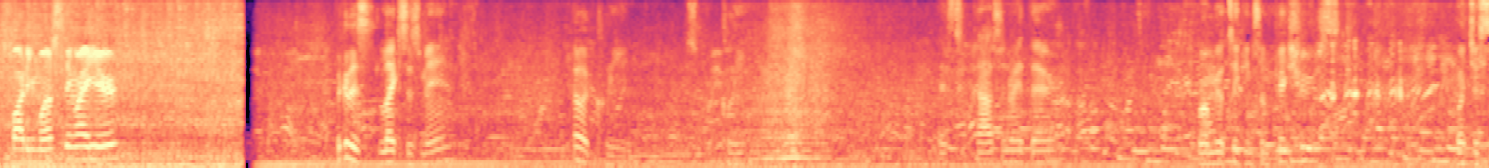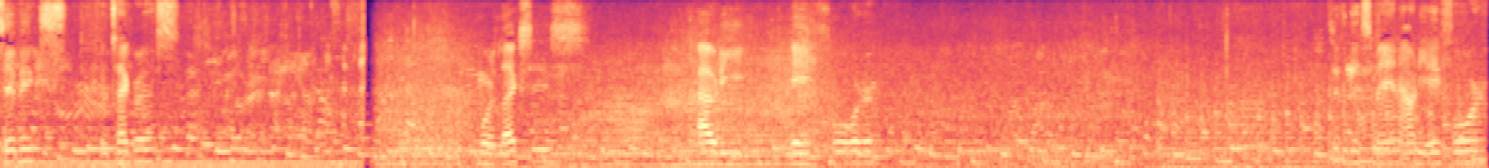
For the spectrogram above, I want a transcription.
Fox Body Mustang right here. Look at this Lexus, man. Hella clean. Super clean. There's 2000 right there. Romeo taking some pictures. Bunch of Civics, Integras. More Lexus. Audi A4. Look at this man, Audi A4.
